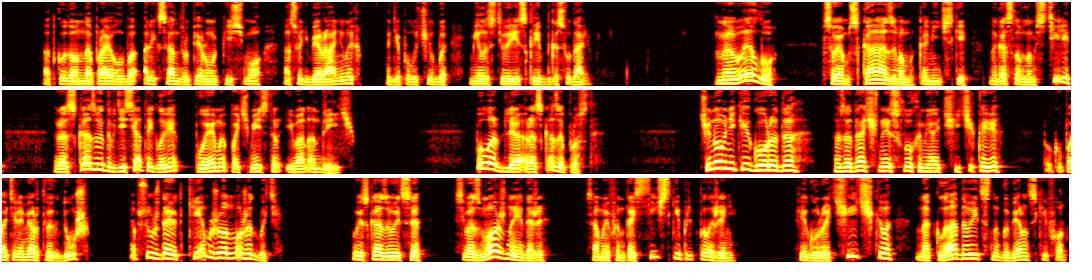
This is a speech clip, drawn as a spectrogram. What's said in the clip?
откуда он направил бы Александру Первому письмо о судьбе раненых, где получил бы милостивый рескрипт государя. Новеллу в своем сказовом, комически многословном стиле рассказывает в десятой главе поэмы почмейстер Иван Андреевич. Повод для рассказа прост. Чиновники города озадаченные слухами о Чичикове, покупателя мертвых душ, обсуждают, кем же он может быть. Высказываются всевозможные, даже самые фантастические предположения. Фигура Чичикова накладывается на губернский фон.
